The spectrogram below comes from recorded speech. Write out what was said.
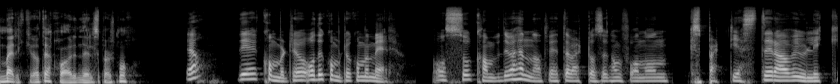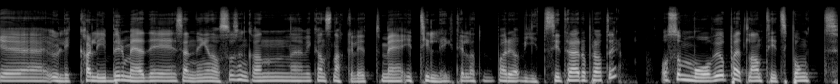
merker at jeg har en del spørsmål. Ja, det til, og det kommer til å komme mer. Og så kan det jo hende at vi etter hvert også kan få noen ekspertgjester av ulik, uh, ulik kaliber med i sendingen også, som kan, vi kan snakke litt med, i tillegg til at bare vi sitter her og prater. Og så må vi jo på et eller annet tidspunkt,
